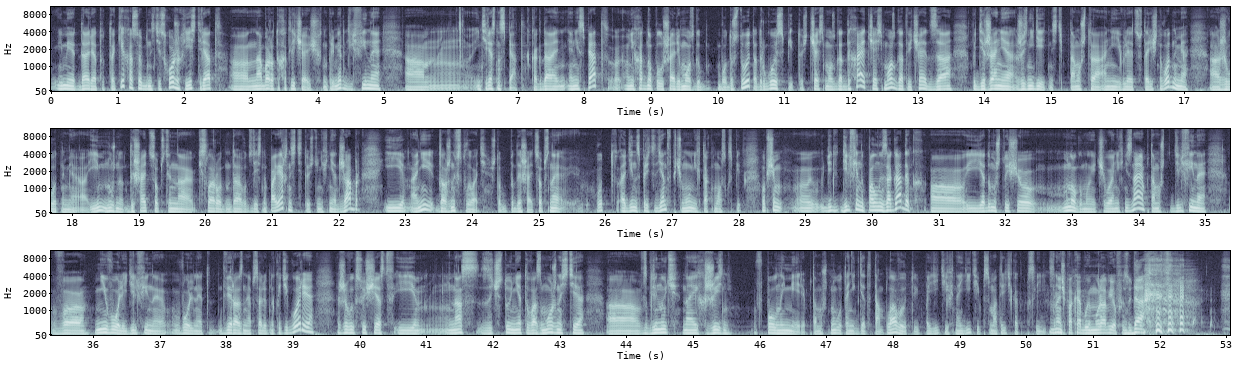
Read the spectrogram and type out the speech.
имеют да, ряд вот таких особенностей схожих, есть ряд, а, наоборот, их отличающих. Например, дельфины интересно спят. Когда они спят, у них одно полушарие мозга бодрствует, а другое спит. То есть часть мозга отдыхает, часть мозга отвечает за поддержание жизнедеятельности, потому что они являются вторично водными а, животными, и им нужно дышать, собственно, кислородом, да, вот здесь на поверхности, то есть у них нет жабр, и они должны всплывать, чтобы подышать. Собственно, вот один из прецедентов, почему у них так мозг спит. В общем, э, дельфины полны загадок, а, и я думаю, что еще много мы чего о них не знаем, потому что дельфины в неволе, дельфины вольные — это две разные абсолютно категории живых существ, и у нас зачастую нет возможности а, взглянуть на их жизнь в полной мере, потому что, ну, вот они где-то там плавают, и пойдите их найдите и посмотрите, как последите. Значит, пока будем муравьев изучать. Да.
